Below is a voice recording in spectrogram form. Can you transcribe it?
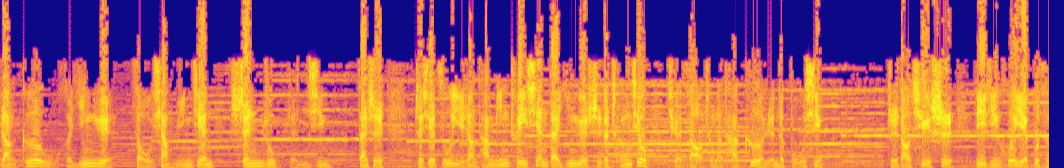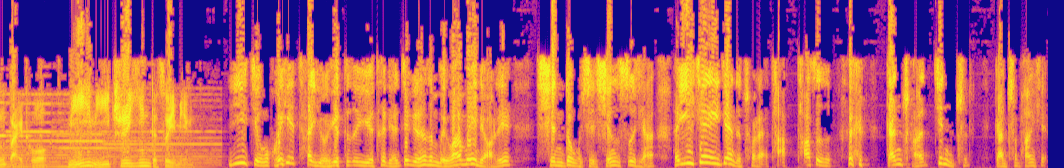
让歌舞和音乐走向民间，深入人心。但是，这些足以让他名垂现代音乐史的成就，却造成了他个人的不幸。直到去世，李锦辉也不曾摆脱靡靡之音的罪名。李锦辉他有一个特一个特点，这个人是没完没了的新东西、新思想，他一件一件的出来。他他是敢闯进吃，敢吃螃蟹，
